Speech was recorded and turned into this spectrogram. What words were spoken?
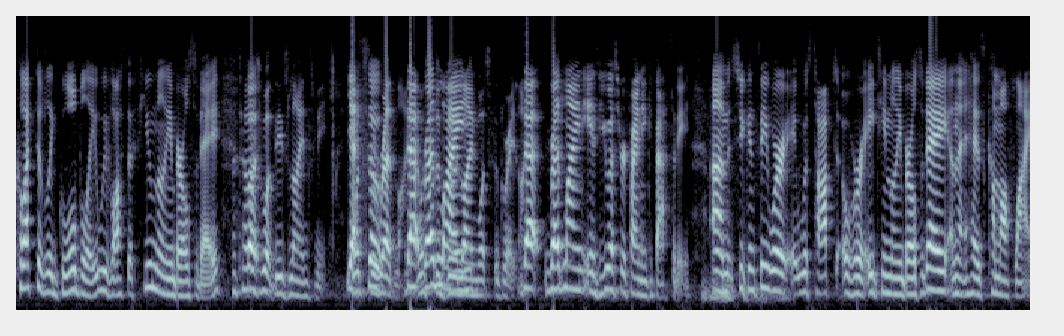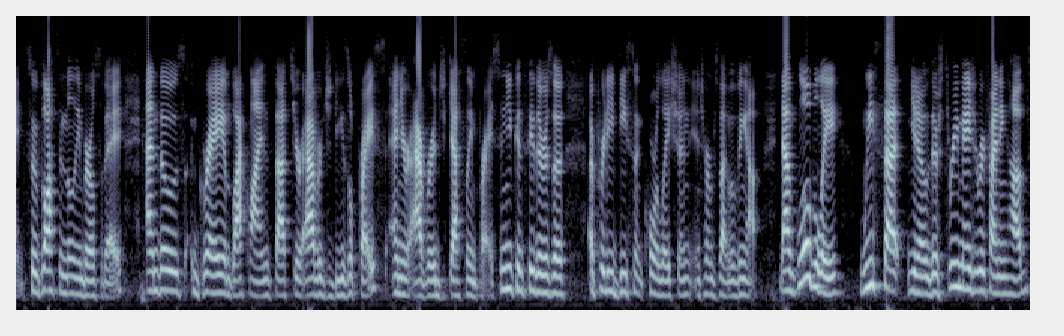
Collectively, globally, we've lost a few million barrels a day. And tell us what these lines mean. Yeah, what's so the red line? That what's red the line, blue line? What's the gray line? That red line is U.S. refining capacity. Um, so you can see where it was topped over 18 million barrels a day, and that has come offline. So we've lost a million barrels a day. And those gray and black lines, that's your average diesel price and your average gasoline price. And you can see there's a, a pretty decent correlation in terms of that moving up. Now, globally, we set, you know, there's three major refining hubs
